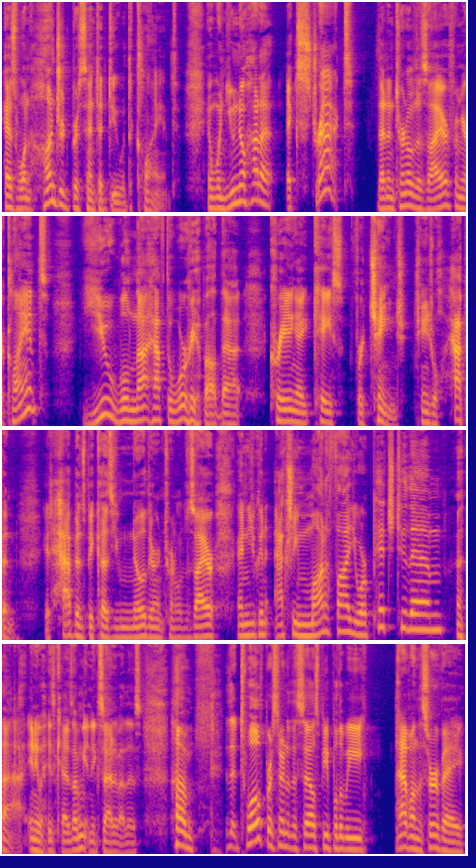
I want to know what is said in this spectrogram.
Has 100% to do with the client. And when you know how to extract that internal desire from your client, you will not have to worry about that creating a case for change. Change will happen. It happens because you know their internal desire and you can actually modify your pitch to them. Anyways, guys, I'm getting excited about this. Um, the 12% of the salespeople that we have on the survey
